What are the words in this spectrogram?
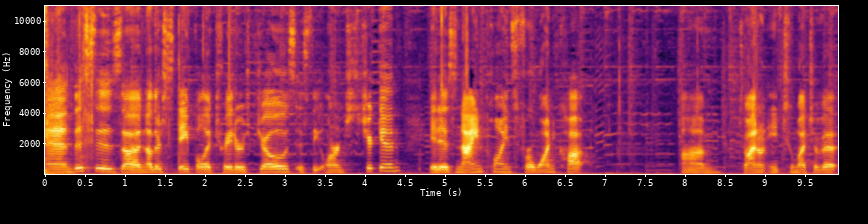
And this is uh, another staple at Trader Joe's is the orange chicken. It is nine points for one cup. Um, so I don't eat too much of it.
